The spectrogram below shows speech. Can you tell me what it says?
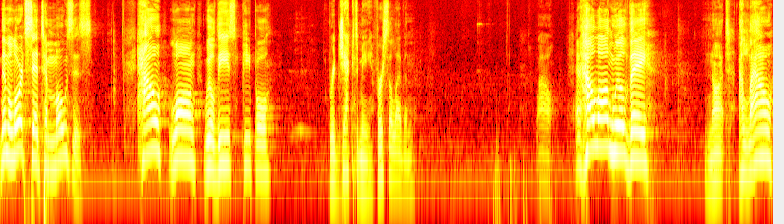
Then the Lord said to Moses, How long will these people reject me? Verse 11. Wow. And how long will they not allow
